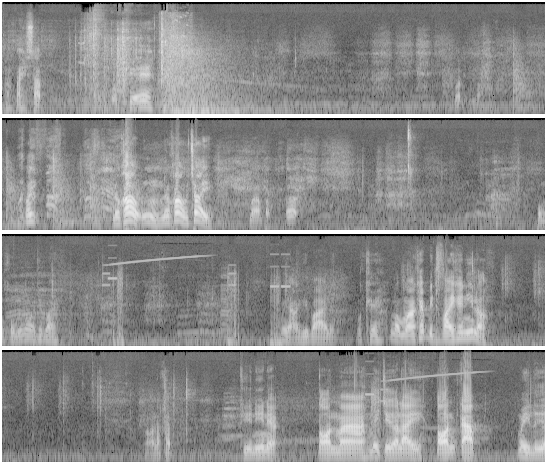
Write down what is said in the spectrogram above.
เอาไปสับโอเค กดอีกเนาะเฮ้ยเร็วเข้าอืมเร็วเข้าช่วยมาแบบเออผมคงไม่ต้องอธิบาย ไม่อยากอธิบายเลยโอเค เรามาแค่ปิดไฟแค่นี้เหรอเอาละครับ ทีนี้เนี่ย ตอนมาไม่เจออะไร ตอนกลับไม่เหลือ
